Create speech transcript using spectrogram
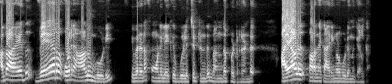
അതായത് വേറെ ഒരാളും കൂടി ഇവരുടെ ഫോണിലേക്ക് വിളിച്ചിട്ടുണ്ട് ബന്ധപ്പെട്ടിട്ടുണ്ട്. അയാൾ പറഞ്ഞ കാര്യങ്ങളും കൂടി ഒന്ന് കേൾക്കാം.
